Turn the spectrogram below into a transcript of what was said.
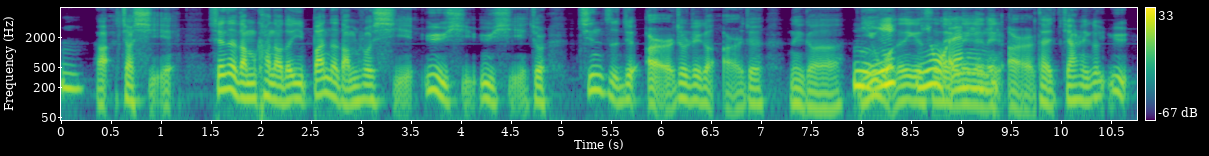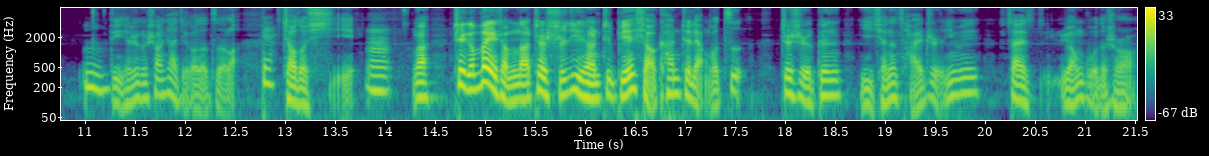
嗯啊叫喜。现在咱们看到的一般的，咱们说喜，玉玺，玉玺就是金字就耳，就是这个耳，就那个你我的那个字，那个那个耳，再加上一个玉，嗯，底下是个上下结构的字了，对，叫做喜。嗯，啊，这个为什么呢？这实际上这别小看这两个字，这是跟以前的材质，因为在远古的时候，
